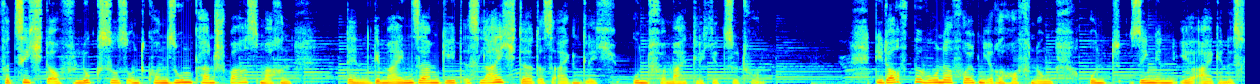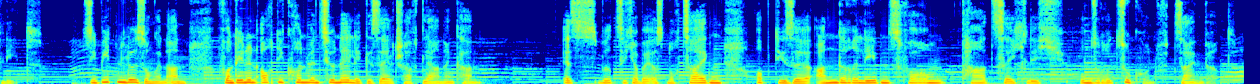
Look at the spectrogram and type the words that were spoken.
Verzicht auf Luxus und Konsum kann Spaß machen, denn gemeinsam geht es leichter, das eigentlich Unvermeidliche zu tun. Die Dorfbewohner folgen ihrer Hoffnung und singen ihr eigenes Lied. Sie bieten Lösungen an, von denen auch die konventionelle Gesellschaft lernen kann. Es wird sich aber erst noch zeigen, ob diese andere Lebensform tatsächlich unsere Zukunft sein wird.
